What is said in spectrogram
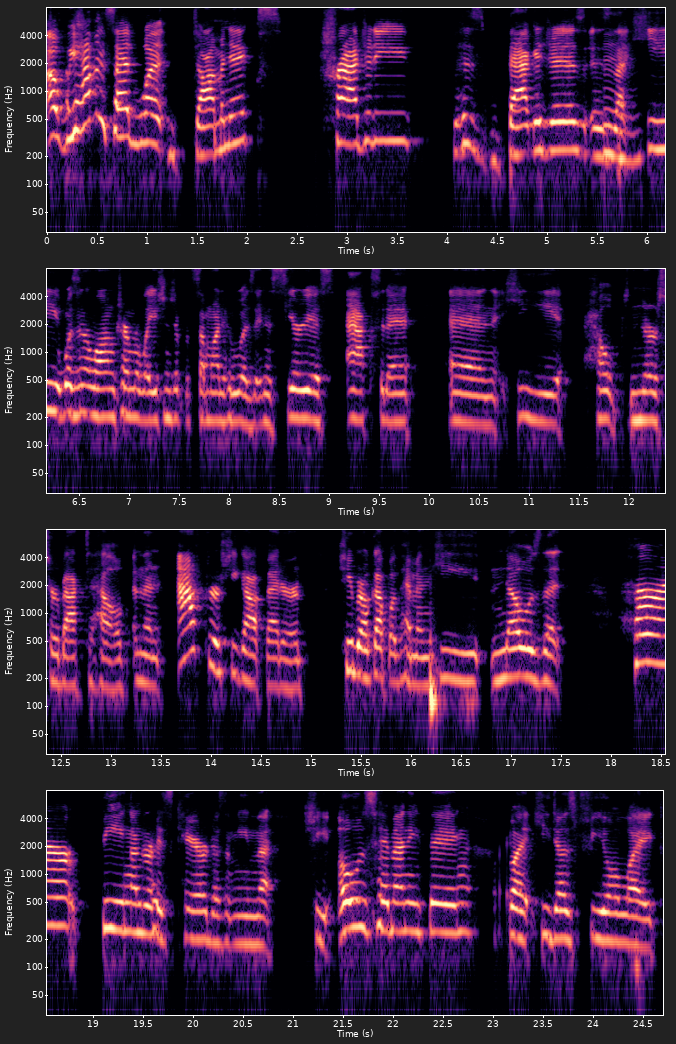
Oh, we haven't said what Dominic's tragedy, his baggage is, is that Mm. he was in a long term relationship with someone who was in a serious accident and he helped nurse her back to health. And then after she got better, she broke up with him and he knows that her being under his care doesn't mean that she owes him anything, but he does feel like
